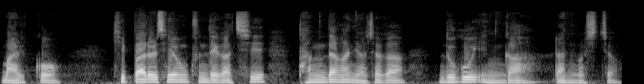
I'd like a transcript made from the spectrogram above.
맑고 깃발을 세운 군대같이 당당한 여자가 누구인가라는 것이죠.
